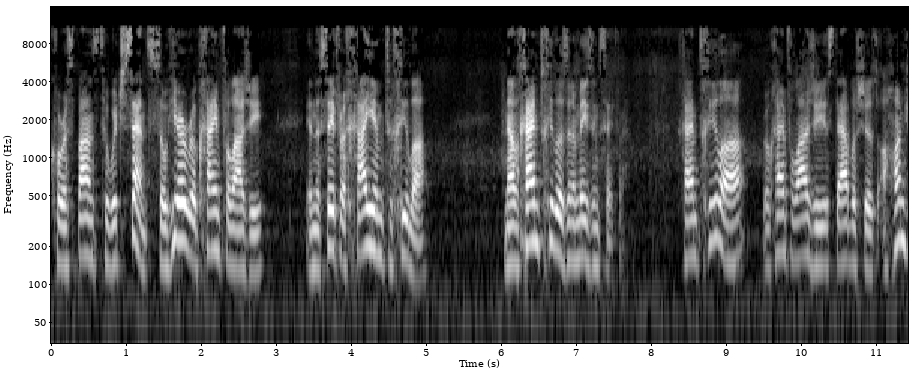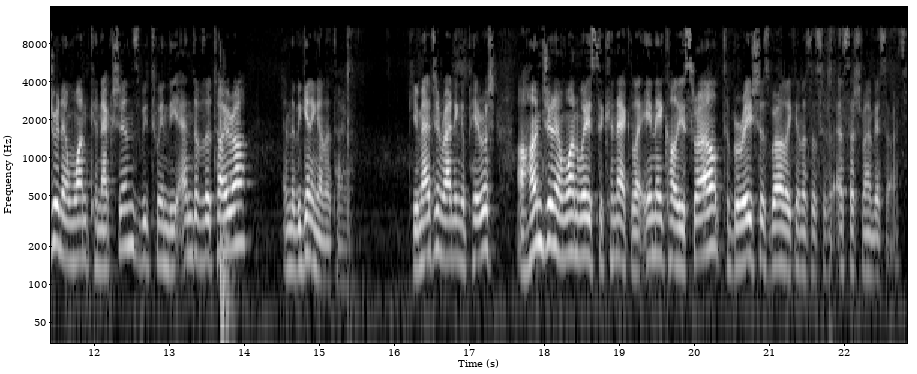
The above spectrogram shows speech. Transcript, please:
corresponds to which sense. So here, Reb Chaim Falaji, in the sefer Chaim Techila. Now, the Chaim Techila is an amazing sefer. Chaim Techila, Reb Chaim Falaji establishes 101 connections between the end of the Torah and the beginning of the Torah. Can you imagine writing a Perush? 101 ways to connect La'ene Kal Yisrael to Bereshis Bar Lekim Es Hashemem Besaretz.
